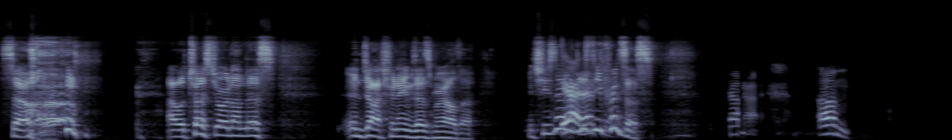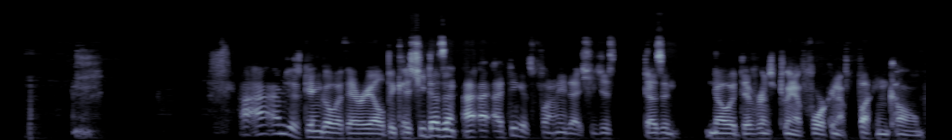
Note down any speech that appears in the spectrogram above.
So I will trust Jordan on this. And Josh, her name's Esmeralda, and she's not Yeah, a Disney right. princess. No. Um, I, I'm just gonna go with Ariel because she doesn't. I, I- I think it's funny that she just doesn't know a difference between a fork and a fucking comb.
